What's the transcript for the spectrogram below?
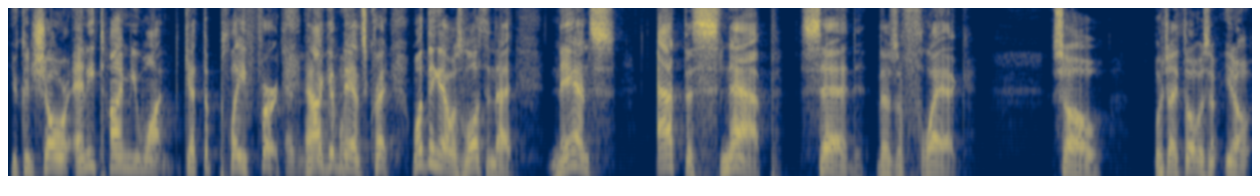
You can show her anytime you want. Get the play first. That's and I'll give point. Nance credit. One thing that was lost in that, Nance at the snap said there's a flag. So, which I thought was, you know,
